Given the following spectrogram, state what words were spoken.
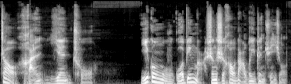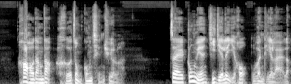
赵、韩、燕、楚，一共五国兵马，声势浩大，威震群雄，浩浩荡荡合纵攻秦去了。在中原集结了以后，问题来了，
